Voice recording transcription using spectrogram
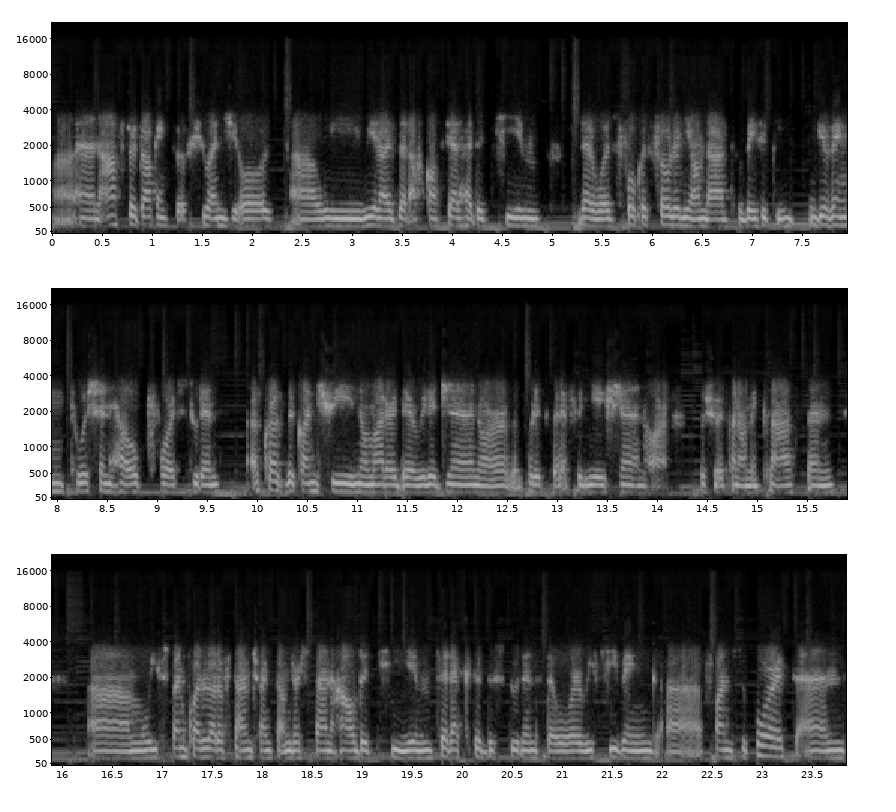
Uh, and after talking to a few NGOs, uh, we realized that Arc-en-Ciel had a team that was focused solely on that, so basically giving tuition help for students across the country, no matter their religion or political affiliation or socioeconomic class. And um, we spent quite a lot of time trying to understand how the team selected the students that were receiving uh, fund support and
